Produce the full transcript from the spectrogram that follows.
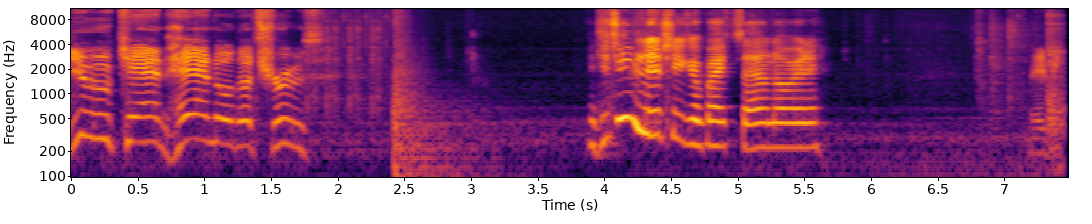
you can't handle the truth. Did you literally go back down already? Maybe.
